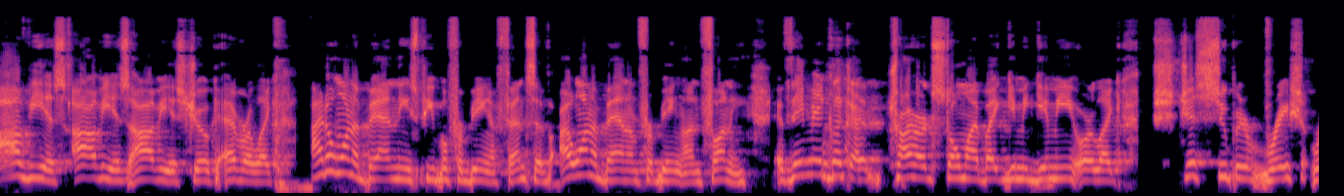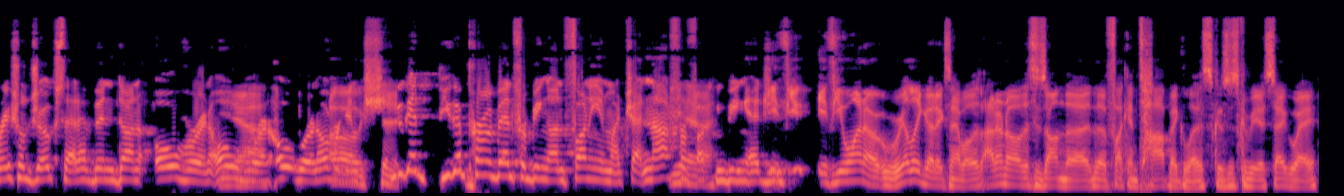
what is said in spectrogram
obvious, obvious, obvious joke ever? Like, I don't want to ban these people for being offensive. I want to ban them for being unfunny. If they make like a TriHard stole my bike, gimme gimme, or like sh- just super racial racial jokes that have been done over and over Yeah. and over and over Oh, again, shit. you get you get permabanned for being unfunny in my chat, not for Yeah. fucking being edgy. If you if you want a really good example, I don't know if this is on the the fucking topic list because this could be a segue.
